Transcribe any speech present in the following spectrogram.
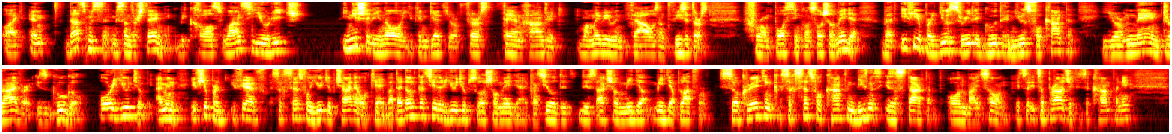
Like, and that's mis- misunderstanding because once you reach, initially, you know, you can get your first 10, 100, well, maybe even 1000 visitors from posting on social media. But if you produce really good and useful content, your main driver is Google or YouTube. I mean, if you if you have successful YouTube channel, okay, but I don't consider YouTube social media. I consider this, this actual media media platform. So creating successful content business is a startup on by its own. It's a, it's a project. It's a company.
